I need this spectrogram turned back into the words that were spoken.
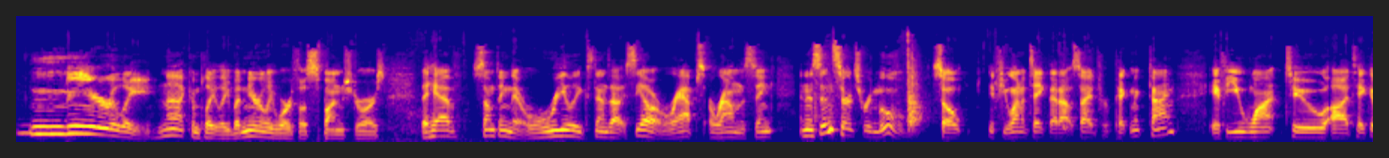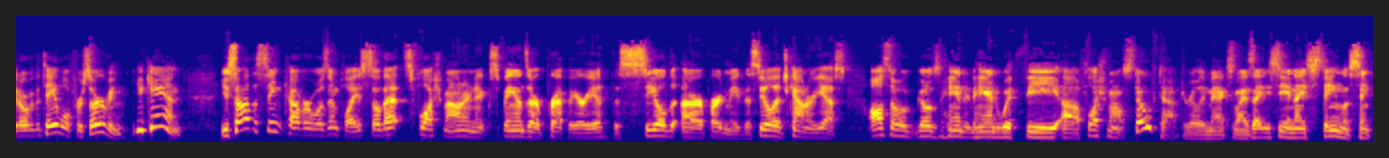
nearly, not completely, but nearly worthless sponge drawers, they have something that really extends out. See how it wraps around the sink? And this insert's removable. So if you want to take that outside for picnic time, if you want to uh, take it over the table for serving, you can. You saw the sink cover was in place, so that's flush mounted and expands our prep area. The sealed, or pardon me, the sealed edge counter, yes, also goes hand in hand with the uh, flush mount stovetop to really maximize that. You see a nice stainless sink.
